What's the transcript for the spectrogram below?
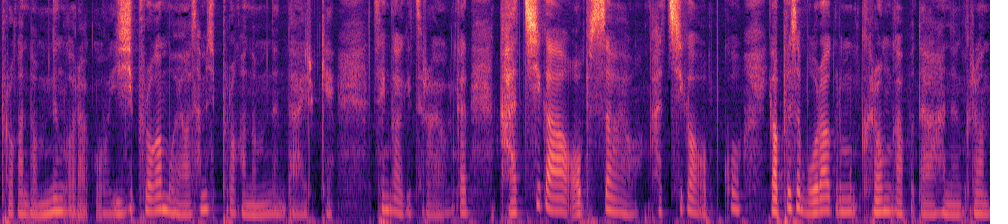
30%가 넘는 거라고. 20%가 뭐야? 30%가 넘는다. 이렇게 생각이 들어요. 그러니까 가치가 없어요. 가치가 없고 옆에서 뭐라 그러면 그런가 보다 하는 그런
